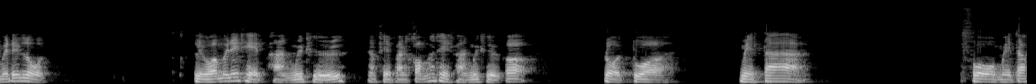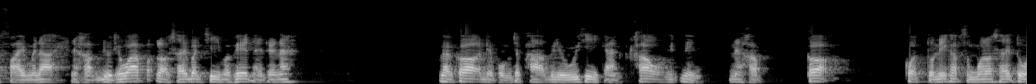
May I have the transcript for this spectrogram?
ไม่ได้โหลด หรือว่าไม่ได้เทรดผ่านมือถือนะเทรดผ่านคอมถ้าเทรดผ่านมือถือก็โหลดตัว Meta for Meta File มาได้นะครับ อยู่ที่ว่าเราใช้บัญชีประเภทไหนด้วยนะ แล้วก็เดี๋ยวผมจะพาไปดูวิธีการเข้านิดหนึ่งนะครับ ก็กดตัวนี้ครับ สมมติเราใช้ตัว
